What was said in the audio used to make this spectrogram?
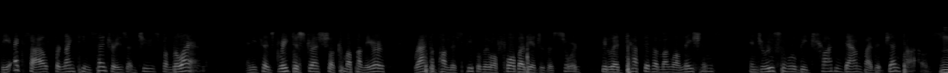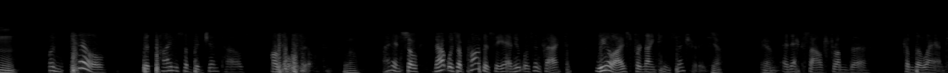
the exile for 19 centuries of Jews from the land. And he says, Great distress shall come upon the earth, wrath upon this people. They will fall by the edge of the sword, be led captive among all nations, and Jerusalem will be trodden down by the Gentiles mm, until the times of the Gentiles are fulfilled. well, Right? And so that was a prophecy, and it was in fact realized for 19 centuries. Yeah. Um, an exile from the from the land.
